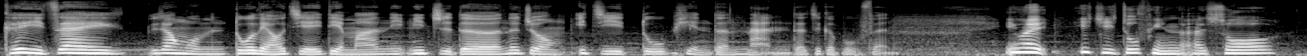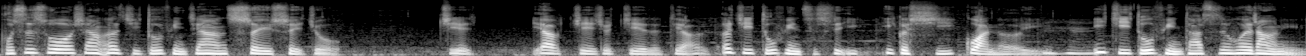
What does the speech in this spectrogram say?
可以再让我们多了解一点吗？你你指的那种一级毒品的难的这个部分，因为一级毒品来说，不是说像二级毒品这样睡一睡就。戒要戒就戒得掉，二级毒品只是一一个习惯而已。嗯、一级毒品它是会让你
